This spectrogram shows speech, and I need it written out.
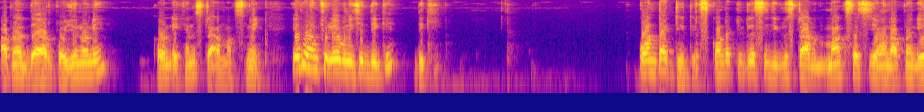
আপনার দেওয়ার প্রয়োজনও নেই। কারণ এখানে স্টার মার্কস নেই। এরপর আমি চলে যাব নিচের দিকে, দেখি। কন্ট্যাক্ট ডিটেলস কন্ট্যাক্ট ডিটেলসে যেগুলো স্টার মার্কস আছে, যেমন আপনাকে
